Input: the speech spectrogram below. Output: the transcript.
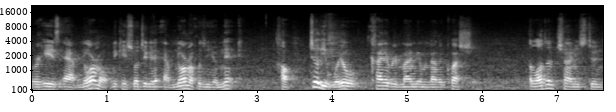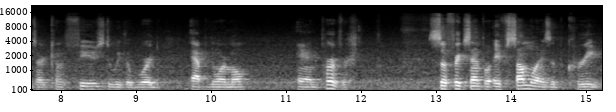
or he is abnormal。你可以说这个人 abnormal 或者 unique。 好，这里我又 kind of remind me of another question. A lot of Chinese students are confused with the word abnormal and pervert. So, for example, if someone is a creep,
